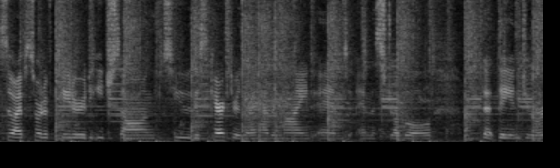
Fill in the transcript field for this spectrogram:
So I've sort of catered each song to this character that I have in mind and, and the struggle that they endure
